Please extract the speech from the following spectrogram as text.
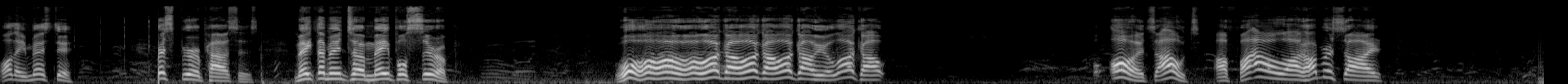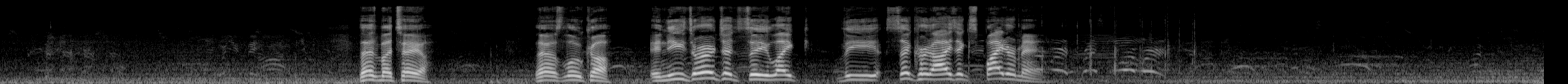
Oh, they missed it. Spirit passes. Make them into maple syrup. Whoa, whoa, whoa, look out, look out, look out here, look out. Oh, it's out. A foul on Humberside. There's Mateo. There's Luca. It needs urgency like the synchronizing Spider-Man.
